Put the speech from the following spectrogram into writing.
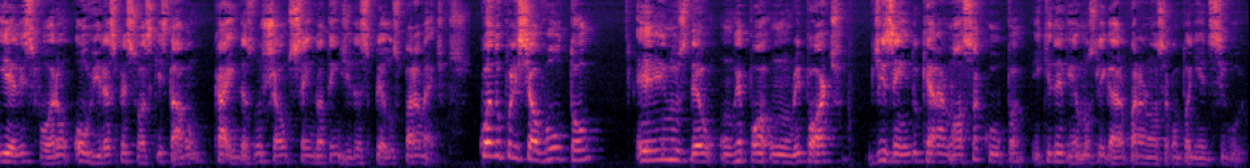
e eles foram ouvir as pessoas que estavam caídas no chão sendo atendidas pelos paramédicos. Quando o policial voltou, ele nos deu um, report, um report dizendo que era nossa culpa e que devíamos ligar para a nossa companhia de seguro.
